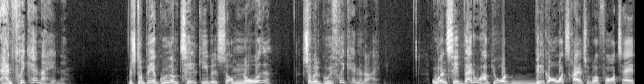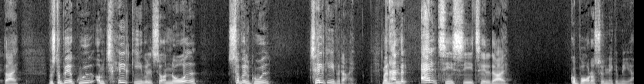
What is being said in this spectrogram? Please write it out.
Han frikender hende. Hvis du beder Gud om tilgivelse, om noget, så vil Gud frikende dig. Uanset hvad du har gjort, hvilke overtrædelser du har foretaget dig, hvis du beder Gud om tilgivelse og noget, så vil Gud tilgive dig. Men han vil altid sige til dig, gå bort og synd ikke mere.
